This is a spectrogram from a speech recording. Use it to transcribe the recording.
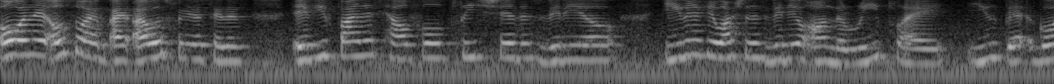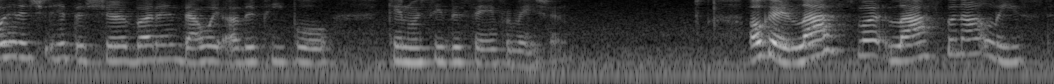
Oh, and then also, I, I, always forget to say this. If you find this helpful, please share this video. Even if you're watching this video on the replay, you be, go ahead and hit the share button. That way, other people can receive the same information. Okay. Last but last but not least,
